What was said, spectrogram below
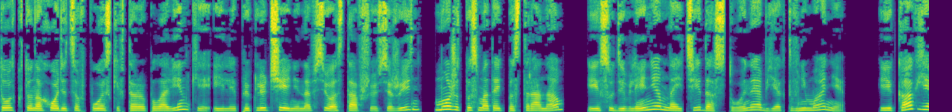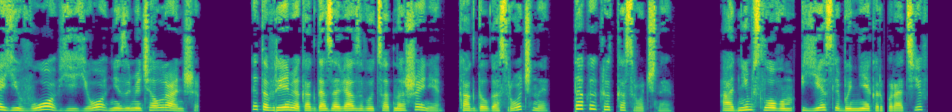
Тот, кто находится в поиске второй половинки или приключений на всю оставшуюся жизнь, может посмотреть по сторонам и с удивлением найти достойный объект внимания. И как я его, ее не замечал раньше. Это время, когда завязываются отношения, как долгосрочные, так и краткосрочные. Одним словом, если бы не корпоратив,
